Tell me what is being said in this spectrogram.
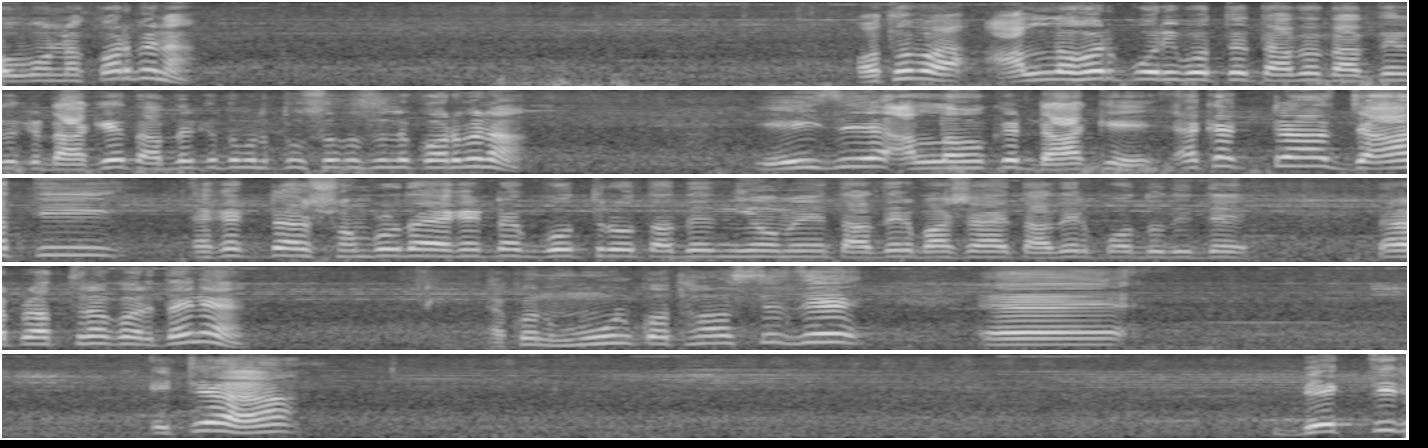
অবমাননা করবে না। অথবা আল্লাহর পরিবর্তে তাদের, তাদেরকে ডাকে, তাদেরকে তোমরা তুচ্ছ তাচ্ছিল্য করবে না। এই যে আল্লাহকে ডাকে, এক একটা জাতি, এক একটা সম্প্রদায়, এক একটা গোত্র তাদের নিয়মে, তাদের ভাষায়, তাদের পদ্ধতিতে তারা প্রার্থনা করে, তাই না? এখন মূল কথা হচ্ছে যে এটা ব্যক্তির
